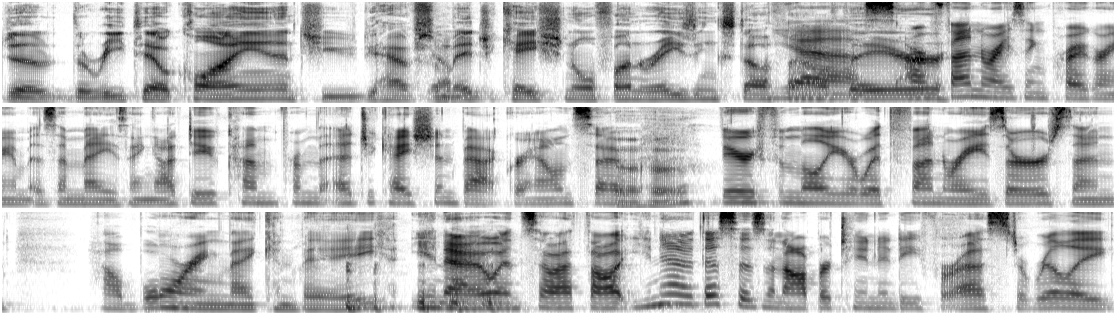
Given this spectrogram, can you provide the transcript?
the, the retail clients. You have some educational fundraising stuff out Yes, there. our fundraising program is amazing. I do come from the education background, so Uh-huh. very familiar with fundraisers and how boring they can be, you know. and so I thought, you know, this is an opportunity for us to really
